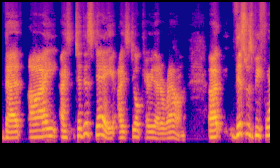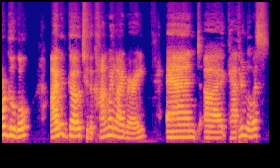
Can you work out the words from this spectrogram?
that I, I to this day, I still carry that around. Uh, this was before Google. I would go to the Conway Library and uh, Catherine Lewis,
